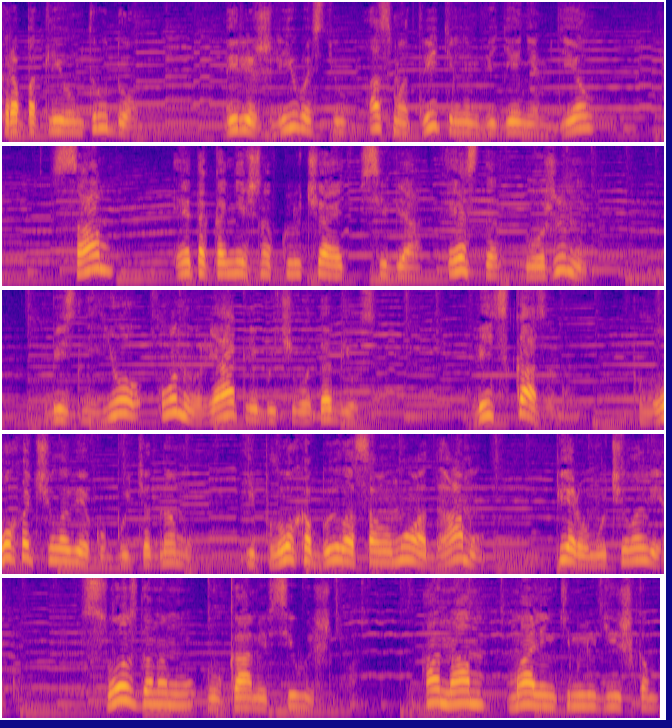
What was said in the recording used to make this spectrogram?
кропотливым трудом, бережливостью, осмотрительным ведением дел. Сам это, конечно, включает в себя Эстер, его жену. Без нее он вряд ли бы чего добился. Ведь сказано, плохо человеку быть одному, и плохо было самому Адаму, первому человеку созданному руками Всевышнего. А нам, маленьким людишкам,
